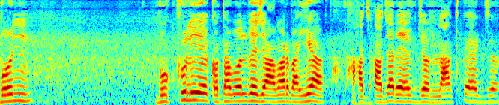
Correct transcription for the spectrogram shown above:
বোন বুক ফুলিয়ে কথা বলবে যে, আমার ভাইয়া হাজ- হাজারে একজন, লাখে একজন।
